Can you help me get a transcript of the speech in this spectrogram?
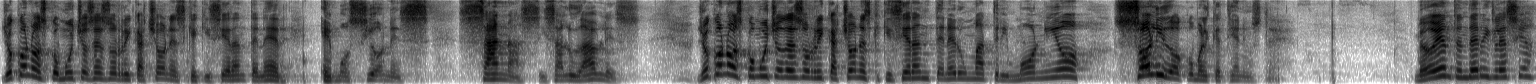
Yo conozco muchos de esos ricachones que quisieran tener emociones sanas y saludables. Yo conozco muchos de esos ricachones que quisieran tener un matrimonio sólido como el que tiene usted. ¿Me doy a entender, iglesia?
